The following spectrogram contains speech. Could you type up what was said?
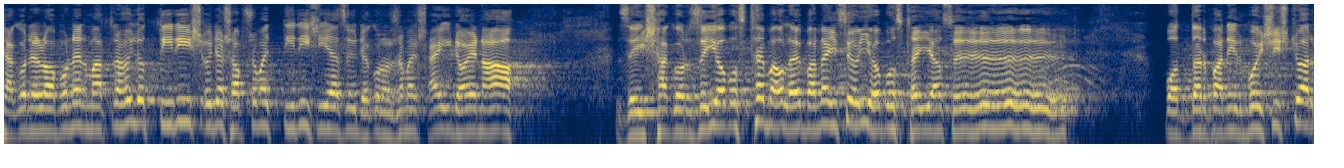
সাগরের লবণের মাত্রা হইল তিরিশ, ওইটা সবসময় তিরিশই আছে, ওইটা কোনো সময় সাইড হয় না। যেই সাগর যেই অবস্থায় মাওলায় বানাইছে, ওই অবস্থায় আছে। পদ্মার পানির বৈশিষ্ট্য আর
